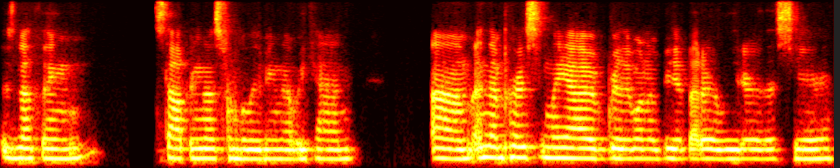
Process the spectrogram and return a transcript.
there's nothing stopping us from believing that we can. Um, and then personally, I really want to be a better leader this year.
